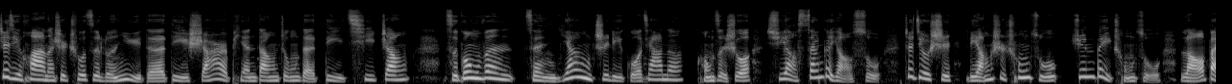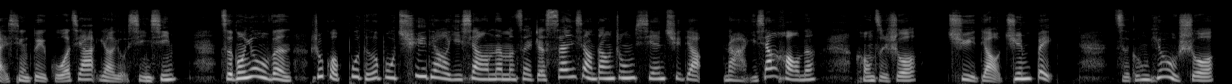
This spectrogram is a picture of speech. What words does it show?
这句话呢，是出自《论语》的第十二篇当中的第七章。子贡问：“怎样治理国家呢？”孔子说：“需要三个要素，这就是粮食充足、军备充足、老百姓对国家要有信心。”子贡又问：“如果不得不去掉一项，那么在这三项当中，先去掉哪一项好呢？”孔子说：“去掉军备。”子贡又说。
